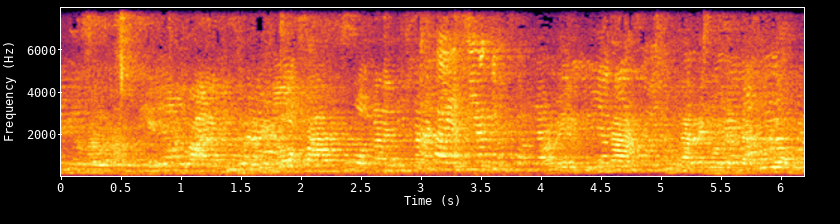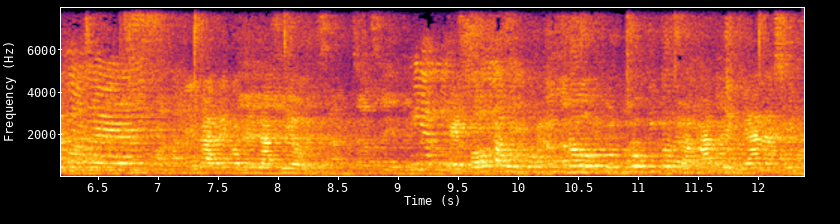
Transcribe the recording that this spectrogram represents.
poquito más baja. A ver, una, una recomendación. Una recomendación. Que coja un poquito, un poquito de la parte llana, si es posible,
